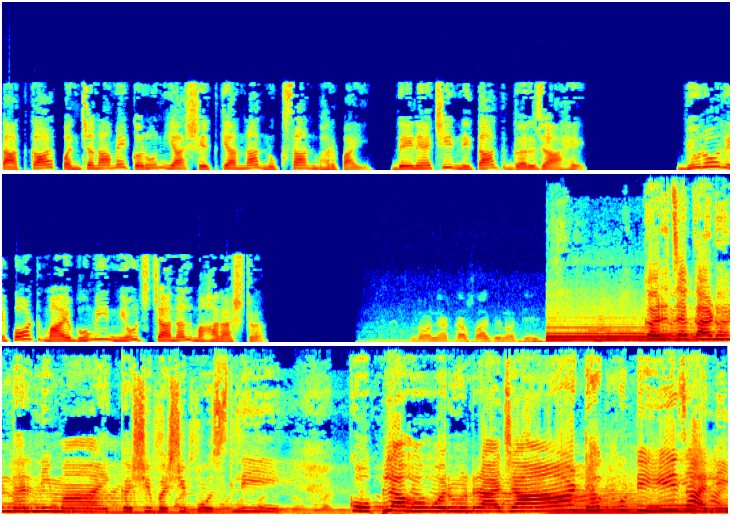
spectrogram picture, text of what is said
तात्काळ पंचनामे करून या शेतक्यांना नुकसान भरपाई देण्याची नितांत गरज आहे. ब्युरो रिपोर्ट मायभूमी न्यूज चॅनल महाराष्ट्र. दोन एकर सोयाबीन होती. कर्ज काढून धरणी माय कशी बशी पोचली कोपला हो वरून राजा ढगफुटी झाली.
